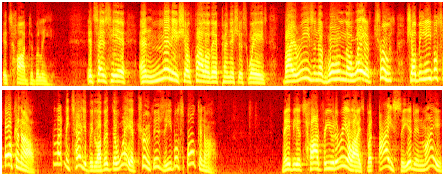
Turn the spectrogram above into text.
it's hard to believe. It says here, and many shall follow their pernicious ways by reason of whom the way of truth shall be evil spoken of. Let me tell you, beloved, the way of truth is evil spoken of. Maybe it's hard for you to realize, but I see it in my,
